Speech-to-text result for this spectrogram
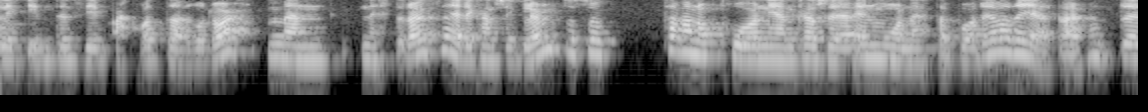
litt intensivt akkurat der og da, men neste dag så er det kanskje glemt, og så tar han opp tråden igjen kanskje en måned etterpå. Det varierer det,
